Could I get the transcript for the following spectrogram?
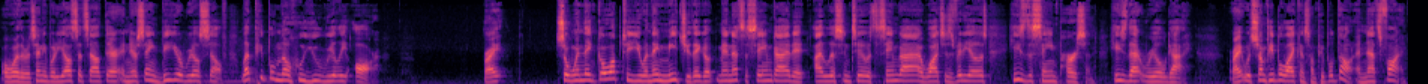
or whether it's anybody else that's out there, and they're saying, be your real self. Let people know who you really are. Right? So when they go up to you and they meet you, they go, man, that's the same guy that I listen to. It's the same guy. I watch his videos. He's the same person. He's that real guy, right? Which some people like and some people don't, and that's fine.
